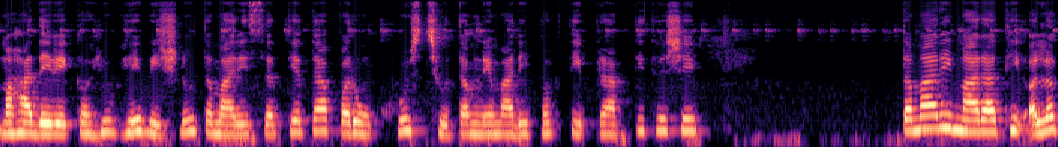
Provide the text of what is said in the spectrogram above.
મહાદેવે કહ્યું, હે વિષ્ણુ, તમારી સત્યતા પર હું ખુશ છું. તમને મારી ભક્તિ પ્રાપ્તિ થશે. તમારી મારાથી અલગ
